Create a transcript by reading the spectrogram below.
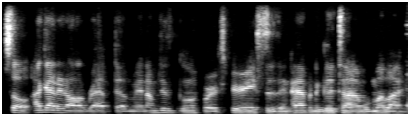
So I got it all wrapped up, man. I'm just going for experiences and having a good time with my life.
